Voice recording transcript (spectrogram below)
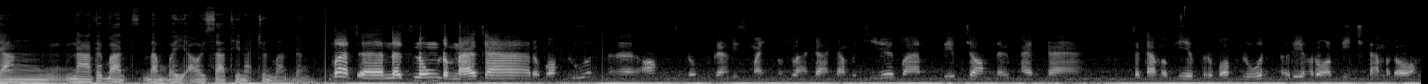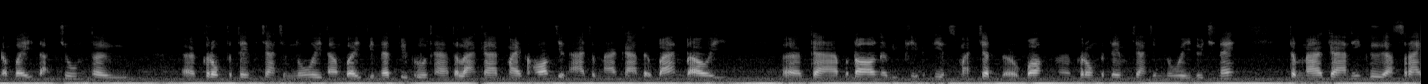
យ៉ាងណាទៅបាទដើម្បីឲ្យសាធារណជនបានដឹងបាទនៅក្នុងដំណើរការរបស់ខ្លួនអង្គជំនុំជម្រះវិស្ម័យក្នុងសាលាការកម្ពុជាបានរៀបចំនៅផែនការ សកម្មភាពរបស់ខ្លួនរៀងរាល់2ឆ្នាំម្ដងដើម្បីដាក់ជូនទៅក្រមប្រទេសម្ចាស់ជំនួយដើម្បីពិនិត្យពីព្រោះថាតឡាការខ្មែរក្រហមយើងអាចដំណើរការទៅបានដោយការផ្ដល់នៅវិភាគទានស្ម័គ្រចិត្តរបស់ក្រមប្រទេសម្ចាស់ជំនួយដូច្នេះដំណើរការនេះគឺអាស្រ័យ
